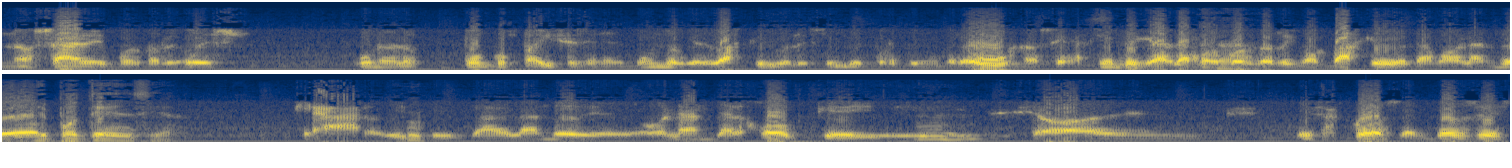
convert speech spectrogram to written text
no sabe, Puerto Rico es uno de los pocos países en el mundo que el básquetbol es el deporte número uno. O sea, siempre que hablamos de Puerto Rico en básquetbol estamos hablando De de, potencia. claro, ¿viste? Está hablando de Holanda al hockey, de- de esas cosas. Entonces,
